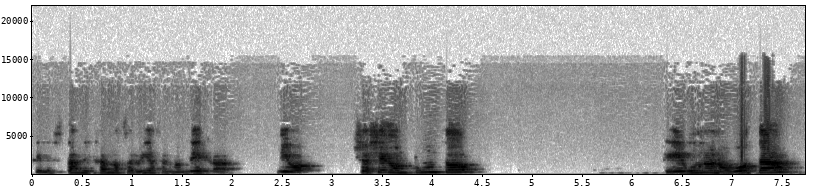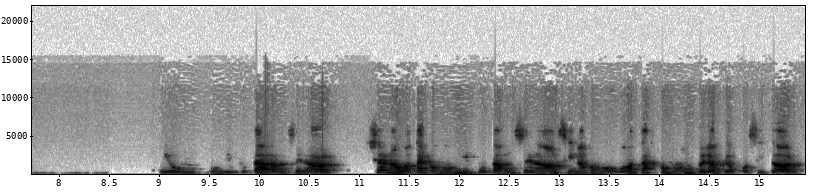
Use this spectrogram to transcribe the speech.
que le estás dejando servidas en bandeja. Digo, ya llega un punto que uno no vota, digo, un, un diputado, un senador, ya no vota como un diputado, un senador, sino como votas como un bloque opositor.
